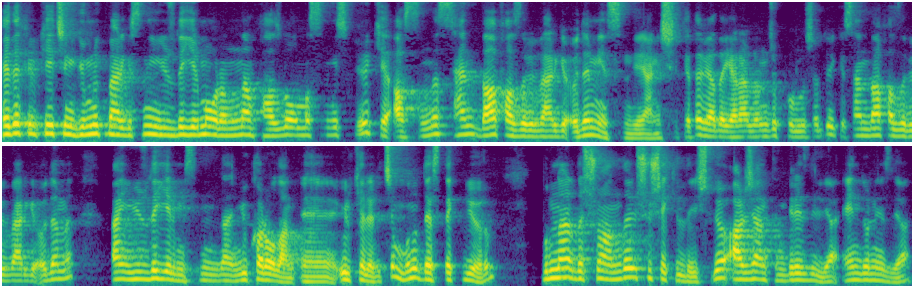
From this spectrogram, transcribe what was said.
Hedef ülke için gümrük vergisinin %20 oranından fazla olmasını istiyor ki aslında sen daha fazla bir vergi ödemeyesin diye yani şirkete veya da yararlanıcı kuruluşa diyor ki sen daha fazla bir vergi ödeme. Ben %20'sinden yukarı olan e, ülkeler için bunu destekliyorum. Bunlar da şu anda şu şekilde işliyor. Arjantin, Brezilya, Endonezya,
